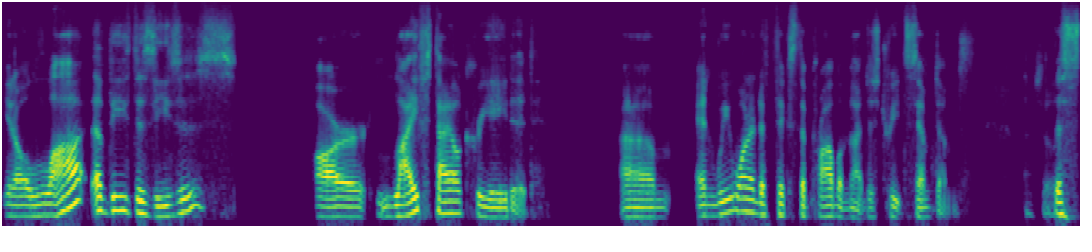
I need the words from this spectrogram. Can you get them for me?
you know, a lot of these diseases are lifestyle created. Um, and we wanted to fix the problem, not just treat symptoms. Absolutely. The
